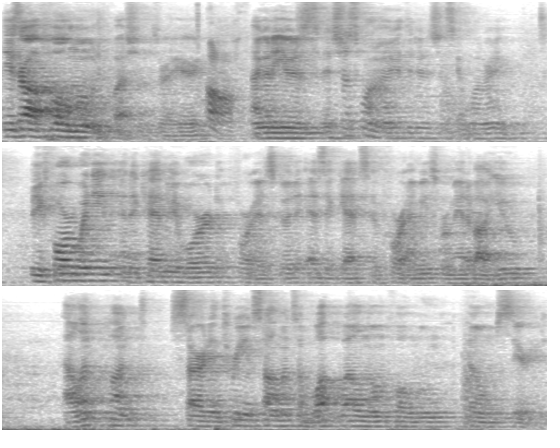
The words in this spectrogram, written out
These are all full moon questions right here. Oh. I'm going to use, it's just one. All I have to do is just get one right. Before winning an Academy Award for As Good as It Gets and four Emmys for Mad About You, Helen Hunt starred in three installments of what well-known full moon film series?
